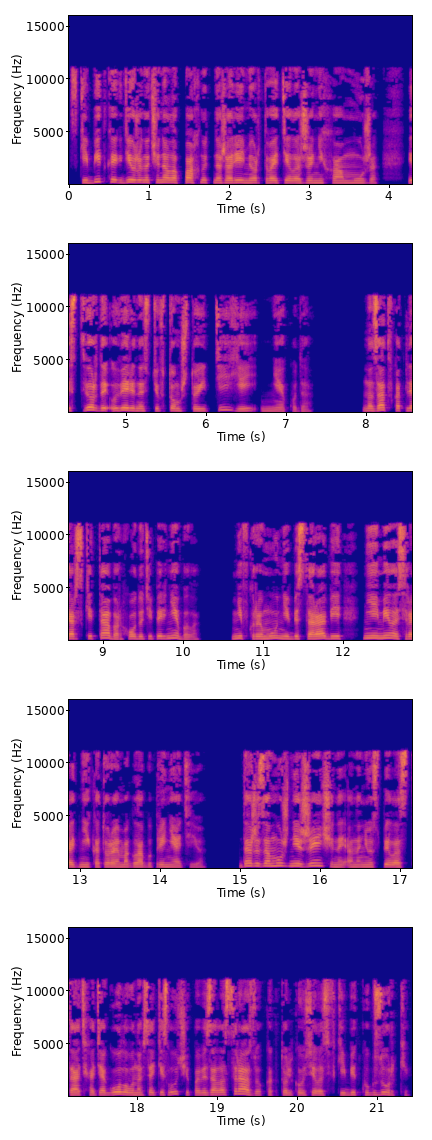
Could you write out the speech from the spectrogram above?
с кибиткой, где уже начинало пахнуть на жаре мертвое тело жениха мужа, и с твердой уверенностью в том, что идти ей некуда. Назад в котлярский табор ходу теперь не было. Ни в Крыму, ни в Бессарабии не имелось родни, которая могла бы принять ее. Даже замужней женщиной она не успела стать, хотя голову на всякий случай повязала сразу, как только уселась в кибитку к Зурке.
